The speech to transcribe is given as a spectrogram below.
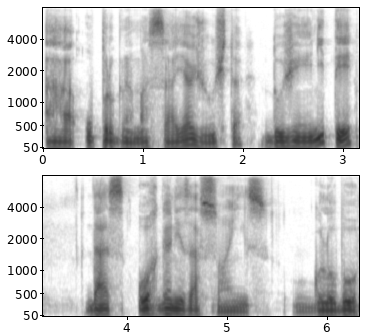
ao programa Saia Justa do GNT das organizações Globo.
